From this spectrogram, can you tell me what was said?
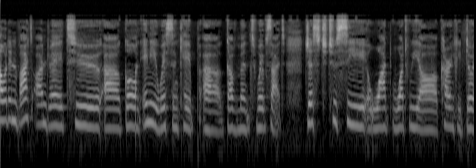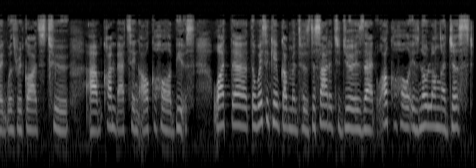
I would invite Andre to uh, go on any Western Cape uh, government website just to see what what we are currently doing with regards to um, combating alcohol abuse. What the, the Western Cape government has decided to do is that alcohol is no longer just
